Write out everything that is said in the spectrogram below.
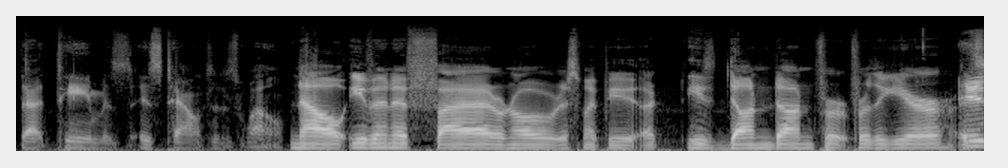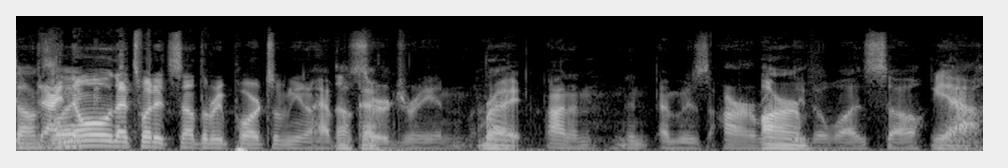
that team is is talented as well. Now, even if, I don't know, this might be, a, he's done, done for, for the year, it, It- sounds I like. know that's what it's uh, the reports of you know having Okay. surgery and Right. on an, I mean, his arm, Arm. I believe it was. So Yeah.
